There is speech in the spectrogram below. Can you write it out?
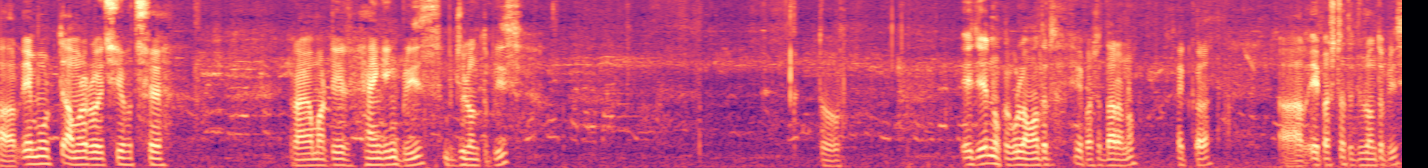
আর এই মুহূর্তে আমরা রয়েছি হচ্ছে রাঙামাটির হ্যাঙ্গিং ব্রিজ ঝুলন্ত ব্রিজ তো এই যে নৌকাগুলো আমাদের এই পাশে দাঁড়ানো সাইড করা, আর এই পাশটাতে ঝুলন্ত ব্রিজ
